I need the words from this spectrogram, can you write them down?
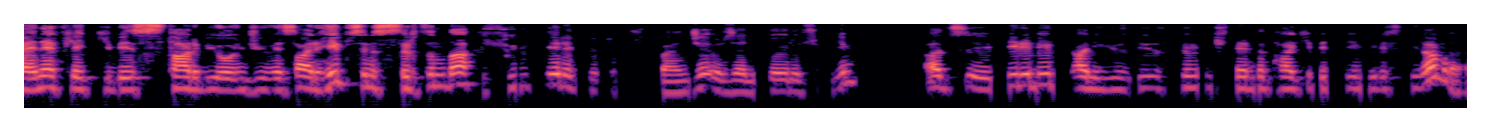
Ben Affleck gibi star bir oyuncu vesaire hepsini sırtında sürükleyerek götürmüş bence. Özellikle öyle söyleyeyim birebir hani yüzde yüz tüm işlerini takip ettiğim birisi değil ama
